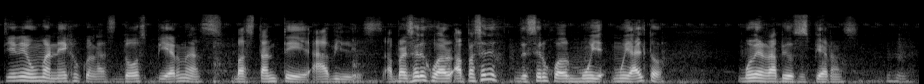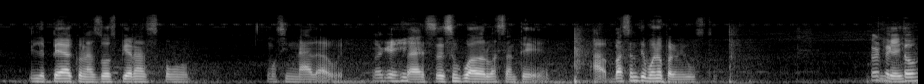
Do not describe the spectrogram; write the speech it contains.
tiene un manejo con las dos piernas bastante hábiles. A pesar de, jugar, a pesar de, de ser un jugador muy, muy alto, mueve rápido sus piernas Ujú. Y le pega con las dos piernas como, como sin nada, güey. Ok. O sea, es, es un jugador bastante, ah, bastante bueno para mi gusto. Perfecto.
